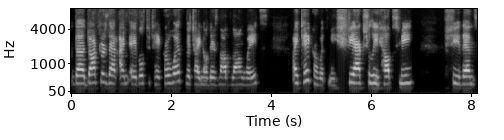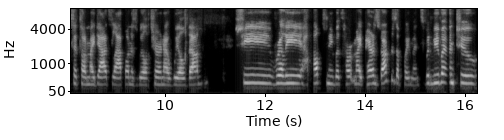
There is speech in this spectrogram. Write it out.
the doctors that i'm able to take her with which i know there's not long waits i take her with me she actually helps me she then sits on my dad's lap on his wheelchair and i wheel them she really helped me with her my parents doctor's appointments. When we went to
